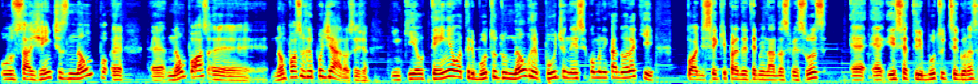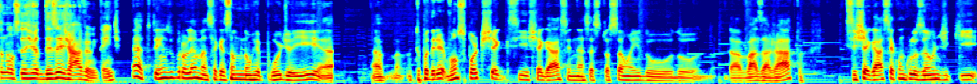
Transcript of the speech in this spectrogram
os agentes não, eh, eh, não, possam, eh, não possam repudiar, ou seja, em que eu tenha o atributo do não repúdio nesse comunicador aqui. Pode ser que para determinadas pessoas eh, eh, esse atributo de segurança não seja desejável, entende? É, tu tens o problema, essa questão do não repúdio aí. a- a- tu poderia. Vamos supor que che- se chegasse nessa situação aí do, do- da Vaza Jato, se chegasse à conclusão de que,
